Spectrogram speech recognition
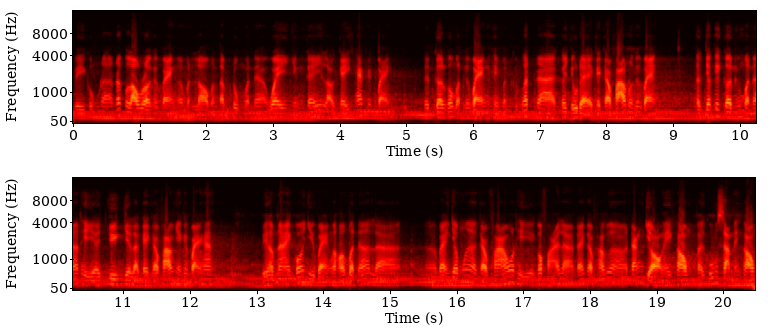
Vì cũng đã rất lâu rồi các bạn rồi mình lo mình tập trung mình à, quay những cái loại cây khác các bạn. Trên kênh của mình các bạn thì mình cũng ít ra cái chủ đề cây cà pháo nữa các bạn. Thực chất cái kênh của mình thì à, chuyên về là cây cà pháo nha các bạn ha. Vì hôm nay có nhiều bạn là hỏi mình là bán giống cà pháo thì có phải là trái cà pháo trắng giòn hay không, phải cuốn xanh hay không?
